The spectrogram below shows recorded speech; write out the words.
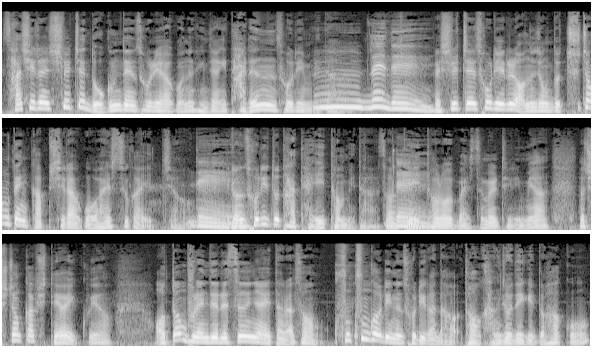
사실은 실제 녹음된 소리하고는 굉장히 다른 소리입니다. 음, 네, 네. 그러니까 실제 소리를 어느 정도 추정된 값이라고 할 수가 있죠. 네. 이런 소리도 다 데이터입니다. 그래서 네. 데이터로 말씀을 드리면 추정값이 되어 있고요. 어떤 브랜드를 쓰느냐에 따라서 쿵쿵거리는 소리가 나- 더 강조되기도 하고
